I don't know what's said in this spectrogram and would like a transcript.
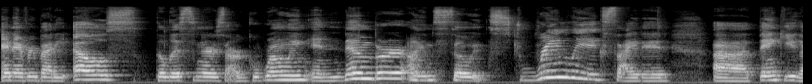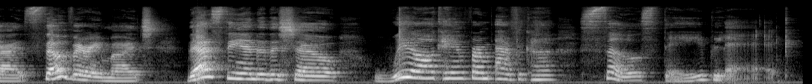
and everybody else, the listeners are growing in number. I am so extremely excited. Uh, thank you guys so very much. That's the end of the show. We all came from Africa, so stay black.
